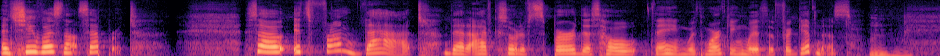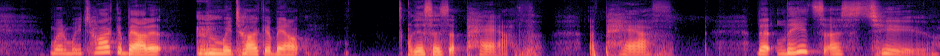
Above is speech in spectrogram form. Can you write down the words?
And she was not separate. So it's from that that I've sort of spurred this whole thing with working with the forgiveness. When we talk about it, we talk about this is a path, a path that leads us to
